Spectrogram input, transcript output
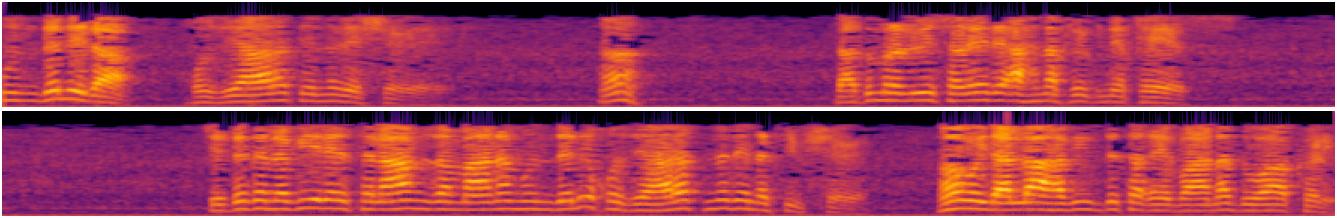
مندلې دا خو زیارت نه شوه ها دا دومره لوی سړی دی احنف ابن قیس چې د نبی رسول سلام زمانہ مندلې خو زیارت نه دی نصیب شوه هو وای د الله حبیب د تغیبانه دعا کړي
